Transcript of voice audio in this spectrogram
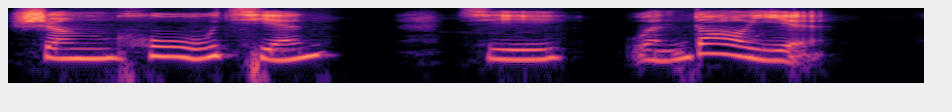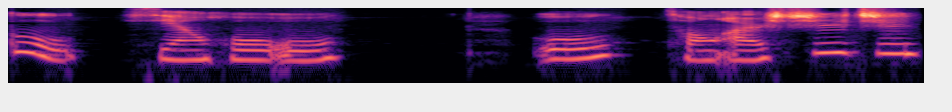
生乎吾前。其闻道也，故先乎吾；吾从而师之。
